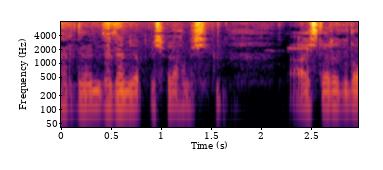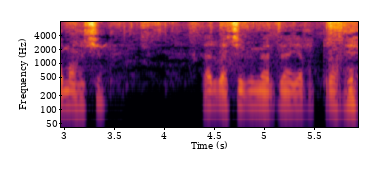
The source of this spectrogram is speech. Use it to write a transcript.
Merdiveni dedem yapmış bırakmış. Ağaçları budamak için her bahçe bir merdiven yapıp bırakıyor.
